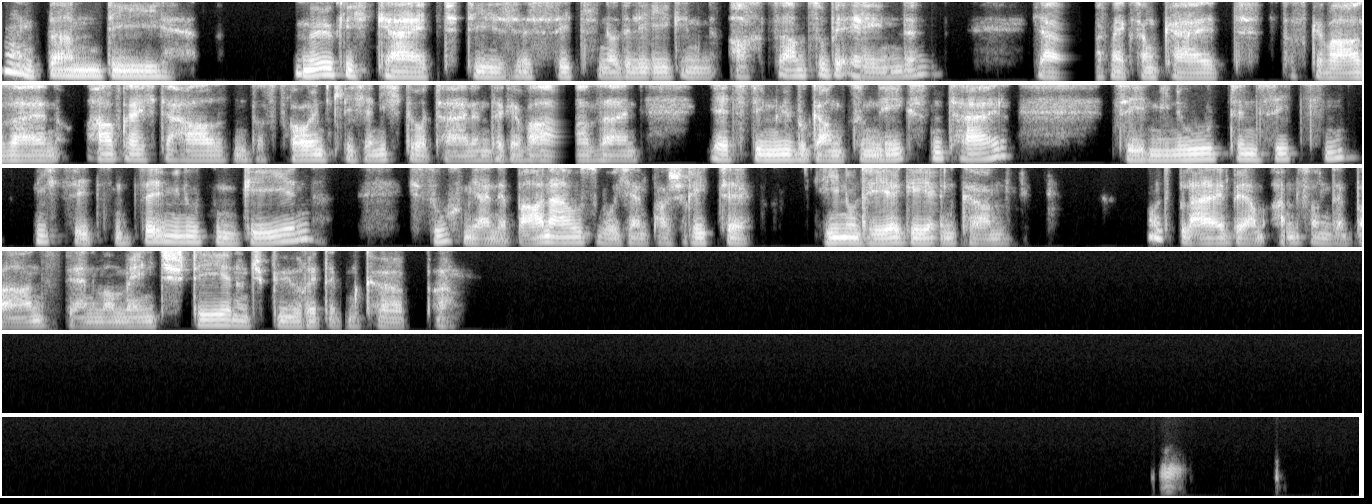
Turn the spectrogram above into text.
Und dann die Möglichkeit, dieses Sitzen oder Liegen achtsam zu beenden, die Aufmerksamkeit, das Gewahrsein aufrechterhalten, das freundliche, nicht urteilende Gewahrsein, jetzt im Übergang zum nächsten Teil. Zehn Minuten sitzen, nicht sitzen, zehn Minuten gehen. Ich suche mir eine Bahn aus, wo ich ein paar Schritte hin und her gehen kann und bleibe am Anfang der Bahn für einen Moment stehen und spüre den Körper.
